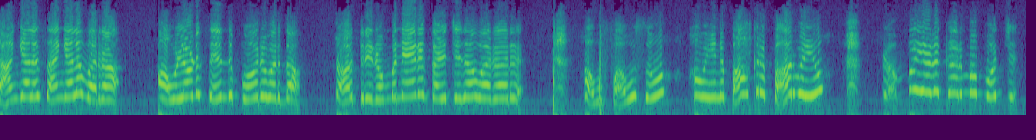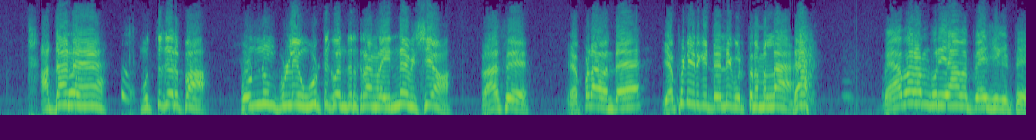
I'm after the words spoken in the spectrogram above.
சாயங்காலம் சாயங்காலம் வர்றா. அவளோட சேர்ந்து போறவர் தான். ராத்திரி ரொம்ப நேரம் கழிச்சுதான் வர்றாரு. அவ பவுசும் அவ என்ன பாக்குற பார்வையும் ரொம்ப எனக்கு அருமா போச்சு. அதானே? முத்துக்கருப்பா பொண்ணும் புள்ளையும் வீட்டுக்கு வந்திருக்காங்களே என்ன விஷயம்? ராசு எப்படா வந்த? எப்படி இருக்கு டெல்லி கொடுத்தனமெல்லாம் விவரம் புரியாம பேசிக்கிட்டு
